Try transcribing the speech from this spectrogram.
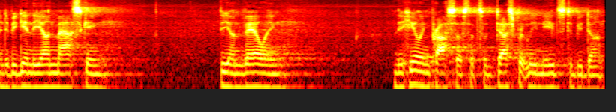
and to begin the unmasking, the unveiling, the healing process that so desperately needs to be done.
